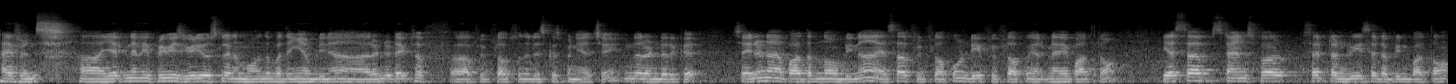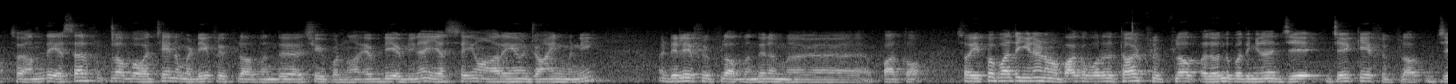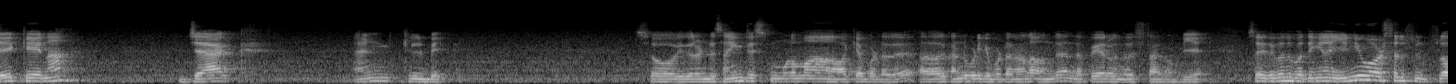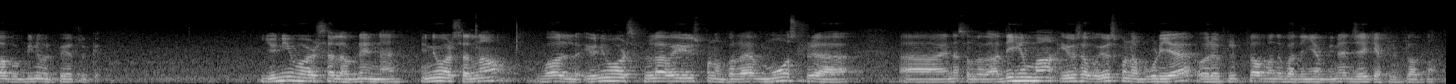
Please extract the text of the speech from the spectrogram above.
Hi friends ஏற்கனவே previous வீடியோஸில் நம்ம வந்து பார்த்திங்க அப்படின்னா ரெண்டு டைப்ஸ் ஆஃப் ஃப்ளிப் ஃப்ளாப்ஸ் வந்து டிஸ்கஸ் பண்ணியாச்சு. இன்னும் ரெண்டு இருக்குது ஸோ என்னென்ன பார்த்துருந்தோம் அப்படின்னா எஸ்ஆர் ஃப்ளிப் ஃப்ளாப்பும் டி ஃப்ளிப் ஃப்ளாப்பும் ஏற்கனவே பார்த்துட்டோம். SR stands for set and reset அப்படின்னு பார்த்தோம். ஸோ அந்த எஸ்ஆர் ஃப்ளிப் ஃப்ளாப்பை வச்சே நம்ம டி ஃப்ளிப் ஃப்ளாப் வந்து அச்சீவ் பண்ணோம். எப்படி அப்படின்னா எஸ்ஐயும் ஆரையும் ஜாயின் பண்ணி டிலே ஃப்ளிப் ஃப்ளாப் வந்து நம்ம பார்த்தோம். ஸோ இப்போ பார்த்தீங்கன்னா நம்ம பார்க்க போகிறது தேர்ட் ஃப்ளிப் ஃப்ளாப் அது வந்து பார்த்தீங்கன்னா ஜே ஜேகே ஃப்ளிப் ஃப்ளாப் ஜேகேனா ஜாக் அண்ட் கில்பே ஸோ இது ரெண்டு சயின்டிஸ்ட் மூலமாக வைக்கப்பட்டது. அதாவது கண்டுபிடிக்கப்பட்டதுனால வந்து அந்த பேர் வந்து வச்சுட்டாங்க அப்படியே. ஸோ இதுக்கு வந்து பார்த்திங்கன்னா யூனிவர்சல் ஃப்ளிப் ஃப்ளாப் அப்படின்னு ஒரு பேர் இருக்குது யூனிவர்சல் அப்படின்னு என்ன? யூனிவர்சல்னா வேர்ல்டு யூனிவர்ஸ் ஃபுல்லாகவே யூஸ் பண்ண போகிற மோஸ்ட் என்ன சொல்கிறது அதிகமாக யூஸ் யூஸ் பண்ணக்கூடிய ஒரு ஃப்ளிப் ஃப்ளாப் வந்து பார்த்திங்க அப்படின்னா ஜேகே ஃப்ளிப் ஃப்ளாப் தான்.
